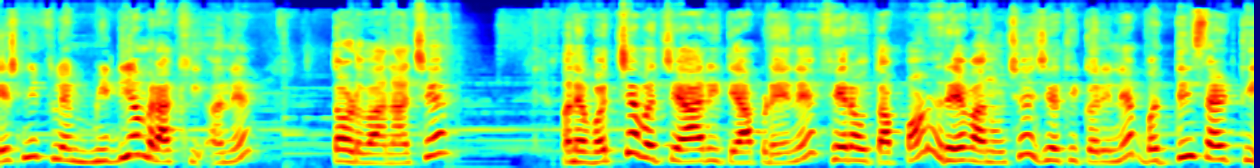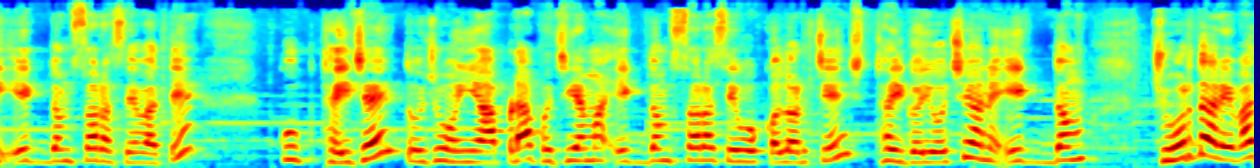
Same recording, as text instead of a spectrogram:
ગેસની ફ્લેમ મીડિયમ રાખી અને તળવાના છે. અને વચ્ચે વચ્ચે આ રીતે આપણે એને ફેરવતા પણ રહેવાનું છે, જેથી કરીને બધી સાઈડથી એકદમ સરસ એવા તે કૂક થઈ જાય. તો જો અહીંયા આપણા ભજીયામાં એકદમ સરસ એવો કલર ચેન્જ થઈ ગયો છે અને એકદમ જોરદાર એવા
